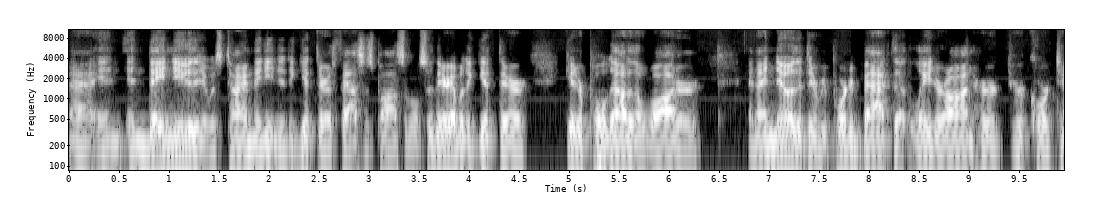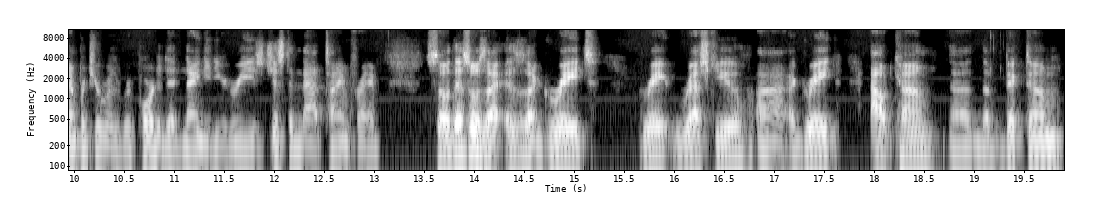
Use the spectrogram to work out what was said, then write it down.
Uh, and and they knew that it was time they needed to get there as fast as possible. So they're able to get there, get her pulled out of the water. And I know that they reported back that later on her her core temperature was reported at 90 degrees just in that time frame. So this was a this is a great great rescue, uh, a great outcome. Uh, the victim,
